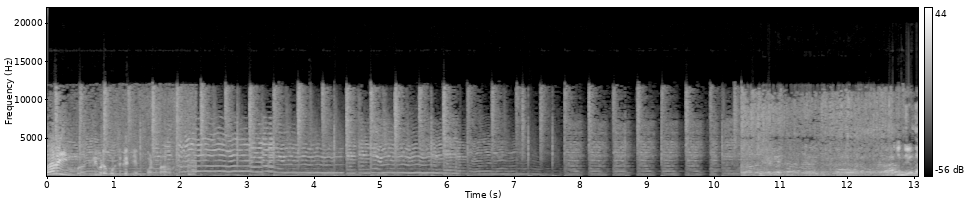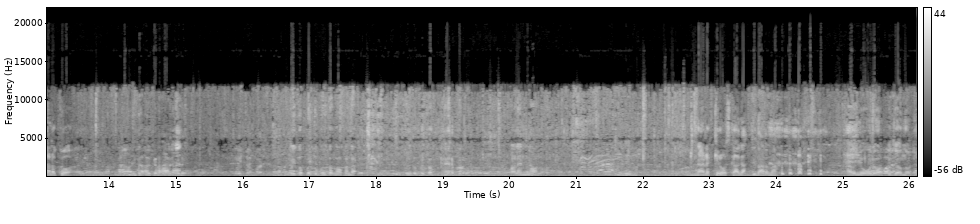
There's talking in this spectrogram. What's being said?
ആരെയും അതിലൂടെ കൊണ്ട് കെട്ടിയ പണ്ട ഇന്ത്യയിൽ നടക്കുവോ? പോയിക്കോ പോയിക്കോ പോയിക്കോ നോക്കണ്ട പോയിക്കോ പോയിക്കോ നേരെ പോയിക്കോ വളന്നെ വന്നു നടക്കി റോസ്കാക ഇത് നടന്ന അതൊന്നും ഓരോ ഉറപ്പിച്ചു വന്നോട്ടെ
